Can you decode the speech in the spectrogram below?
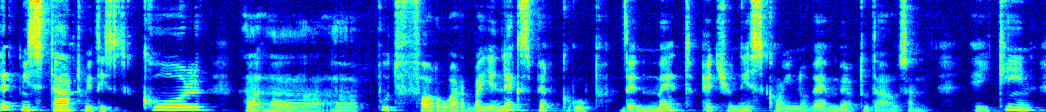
Let me start with this call uh, uh, uh, put forward by an expert group that met at UNESCO in November 2018.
